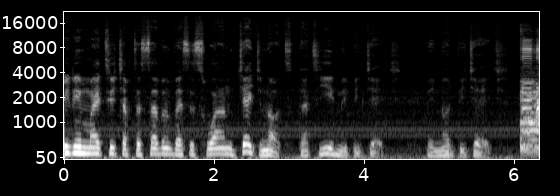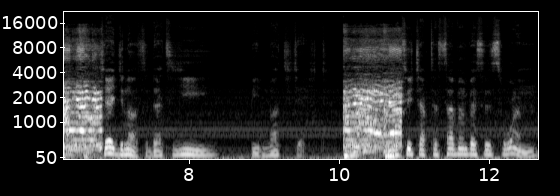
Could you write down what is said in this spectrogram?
Reading Matthew chapter 7, verses 1 Judge not that ye may be judged, may not be judged. Judge not that ye be not judged. Matthew chapter 7, verses 1.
